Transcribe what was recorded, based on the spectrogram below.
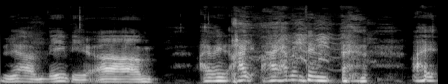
yeah, maybe. Um, I mean, I, I haven't been, I,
